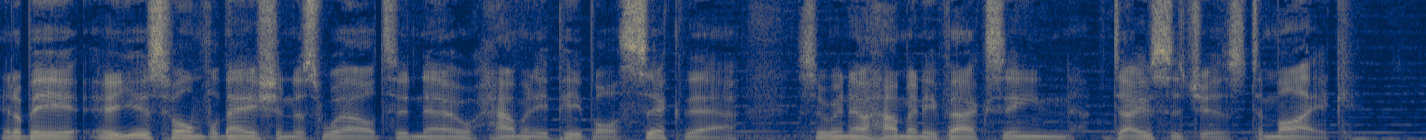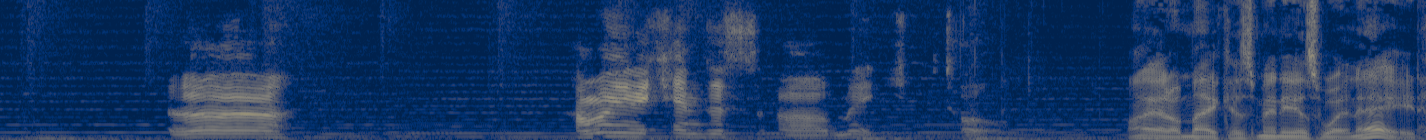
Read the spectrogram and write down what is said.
It'll be a useful information as well to know how many people are sick there, so we know how many vaccine dosages to make. Uh, how many can this uh make total? It'll make as many as we need.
